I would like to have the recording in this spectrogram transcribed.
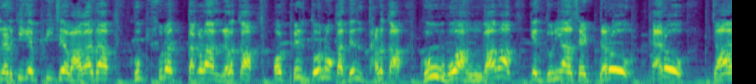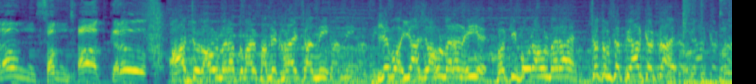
लड़की के पीछे भागा था, खूबसूरत तगड़ा लड़का, और फिर दोनों का दिल धड़का, खूब हुआ हंगामा कि दुनिया से डरो, ठहरो, जानम समझा करो। आज जो राहुल मेरा तुम्हारे सामने खड़ा है, चांदनी, ये वो अयाश राहुल मेरा नहीं है, बल्कि वो राहुल मेरा है, जो तुमसे प्यार करता है।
